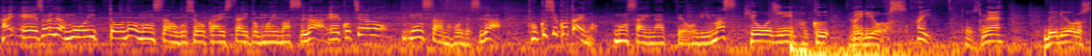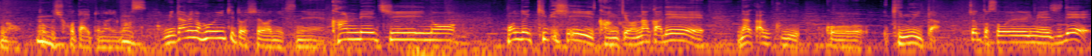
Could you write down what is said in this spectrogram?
はいい、えーそれではもう一頭のモンスターをご紹介したいと思いますが、えーこちらのモンスターの方ですが特殊個体のモンスターになっております。標準白ベリオロス、はい。そうですね。ベリオロスの特殊個体となります、見た目の雰囲気としてはですね寒冷地の本当に厳しい環境の中で長くこう生き抜いたちょっとそういうイメージで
